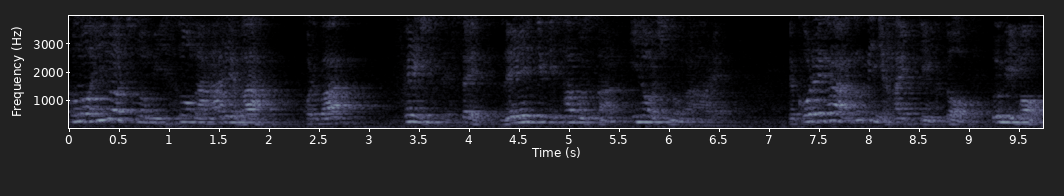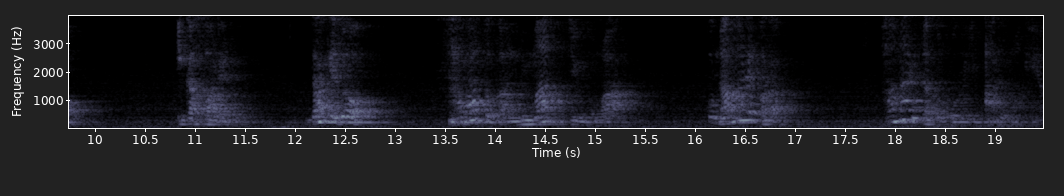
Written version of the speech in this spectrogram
この命の水の流れはこれはフェイスです。フェイス。霊的サブスタンス。命の流れ。でこれが海に入っていくと海も生かされる。だけど沢とか沼っていうのはこう流れから離れたところにあるわけよ。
